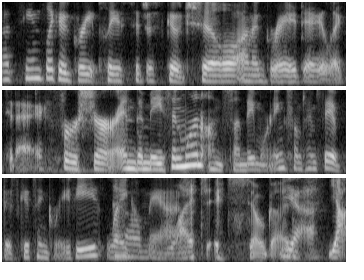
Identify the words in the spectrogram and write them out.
That seems like a great place to just go chill on a gray day like today. for sure. And the Mason one on Sunday morning, sometimes they have biscuits and gravy. Like Oh, man. what? It's so good. Yeah. Yeah.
